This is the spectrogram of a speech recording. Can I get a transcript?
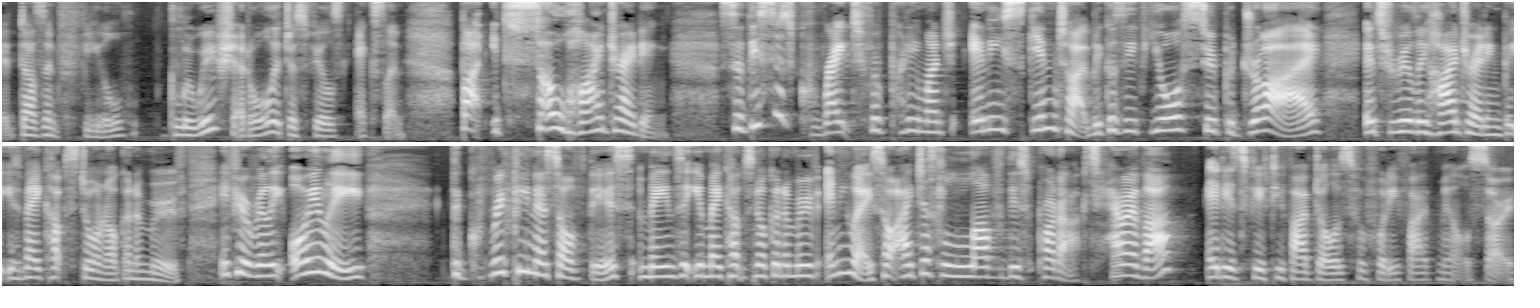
It doesn't feel gluish at all. It just feels excellent. But it's so hydrating. So this is great for pretty much any skin type because if you're super dry, it's really hydrating, but your makeup's still not going to move. If you're really oily, the grippiness of this means that your makeup's not going to move anyway. So I just love this product. However, it is $55 for 45 mils. So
